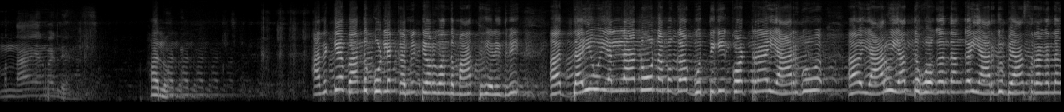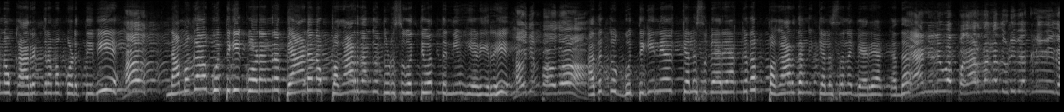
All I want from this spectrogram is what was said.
ಮತ್ ನಾ ಏನ್ ಮಾಡ್ಲಿ? ಹಲೋ ಅದಕ್ಕೆ ಬಂದ ಕೂಡ್ಲೆ ಕಮಿಟಿ ಅವ್ರಿಗೆ ಒಂದು ಮಾತು ಹೇಳಿದ್ವಿ. ಆ ದೈವ ಎಲ್ಲಾನು ನಮಗ ಗುತ್ತಿಗೆ ಕೊಟ್ರ ಯಾರಿಗೂ ಯಾರು ಎದ್ದು ಹೋಗಂದಂಗ ಯಾರಿಗೂ ಬ್ಯಾಸರ ಆಗಂದಂಗ ನಾವು ಕಾರ್ಯಕ್ರಮ ಕೊಡ್ತೀವಿ. ನಮಗ ಗುತ್ತಿಗೆ ಕೊಡಂದ್ರ ಬ್ಯಾಡ ನಾವು ಪಗಾರದಂಗ ಅಂತ ನೀವು ಹೇಳಿರಿ. ಅದಕ್ಕೆ ಗುತ್ತಿಗೆನೇ ಕೆಲಸ ಬೇರೆ ಹಾಕದ ಪಗಾರದಂಗ ಕೆಲಸನೇ ಬೇರೆ ಹಾಕದ ಪಗಾರದಂಗ ದುಡಿಬೇಕು ನೀವೀಗ.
